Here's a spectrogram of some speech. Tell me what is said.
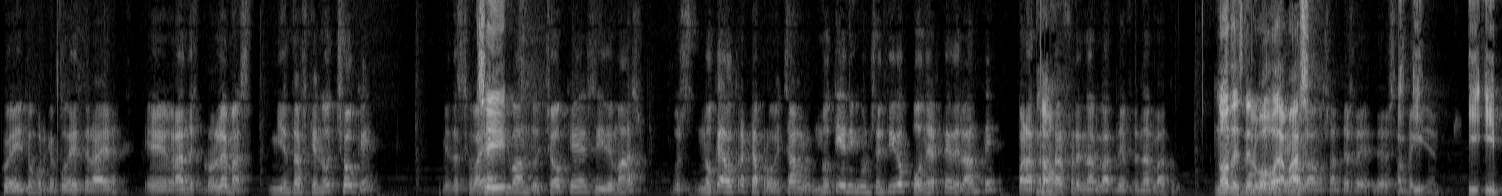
cuidadito porque puede traer eh, grandes problemas. Mientras que no choque, mientras que vaya activando choques y demás, pues no queda otra que aprovecharlo. No tiene ningún sentido ponerte delante para tratar frenarla, de frenarla tú. No, desde luego, además. Antes de, y,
